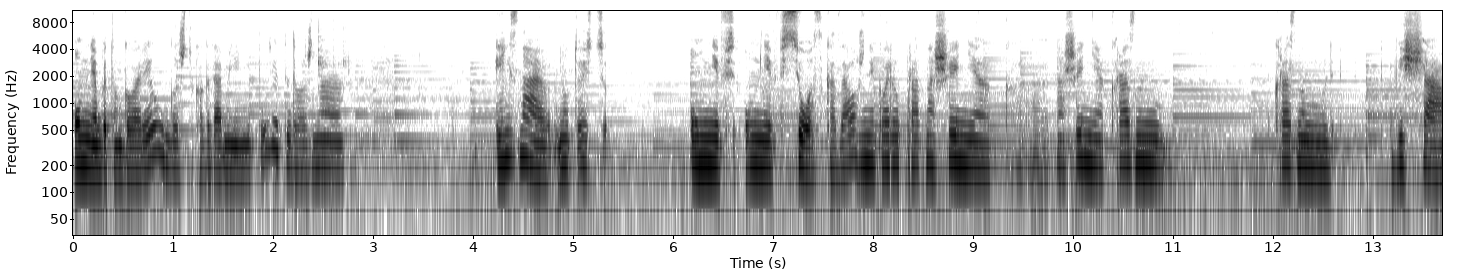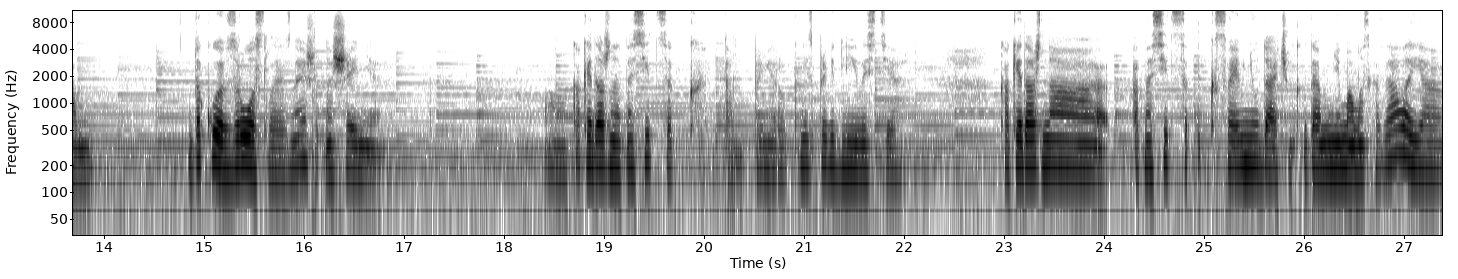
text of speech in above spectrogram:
Он мне об этом говорил. Он говорит, что когда меня не будет, ты должна... Я не знаю, ну, то есть он мне, он мне все сказал. Он мне говорил про отношения к, отношения к разным, к разным вещам, ну, такое взрослое, знаешь, отношение. А, как я должна относиться к, там, к примеру, к несправедливости, как я должна относиться к своим неудачам. Когда мне мама сказала, я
